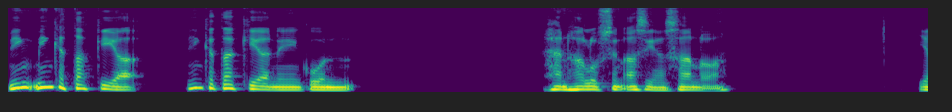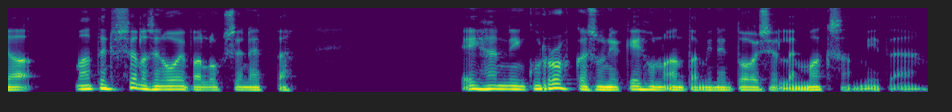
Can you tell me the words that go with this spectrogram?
minkä takia, minkä takia niin kun hän halusi sen asian sanoa. Ja mä oon tehnyt sellaisen oivalluksen, että – eihän niin kuin rohkaisun ja kehun antaminen toiselle maksa mitään.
